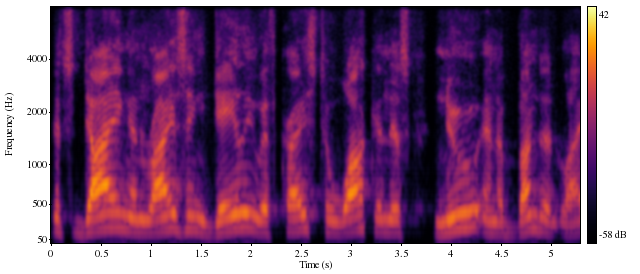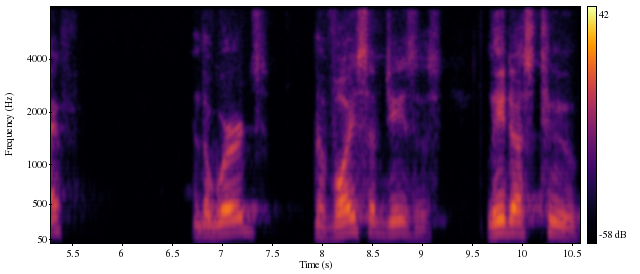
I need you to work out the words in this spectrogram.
It's dying and rising daily with Christ to walk in this new and abundant life. And the words, the voice of Jesus, lead us to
